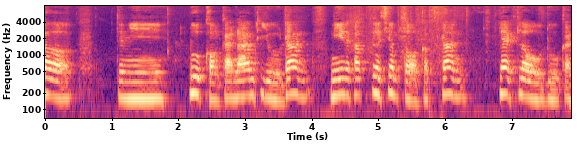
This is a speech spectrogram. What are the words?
ก็จะมีรูปของการน้ำที่อยู่ด้านนี้นะครับ เพื่อเชื่อมต่อกับด้านแรกที่เราดูกัน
